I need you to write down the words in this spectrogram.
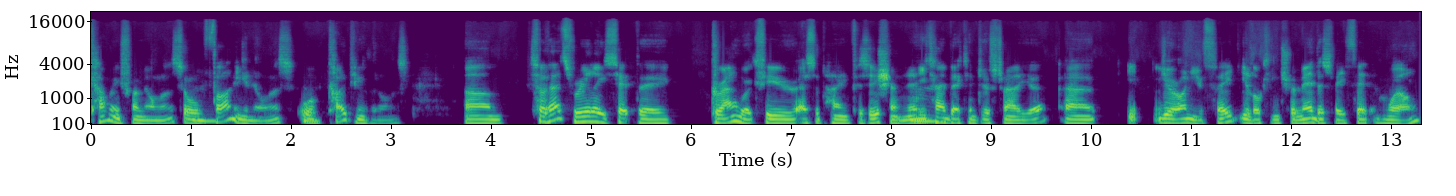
recovering from illness or mm. fighting an illness or mm. coping with an illness. Um, so that's really set the groundwork for you as a pain physician. And you mm. came back into Australia. Uh, you're on your feet. You're looking tremendously fit and well.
